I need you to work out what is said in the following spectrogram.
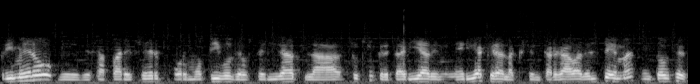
primero de desaparecer por motivos de austeridad la subsecretaría de minería que era la que se encargaba del tema, entonces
